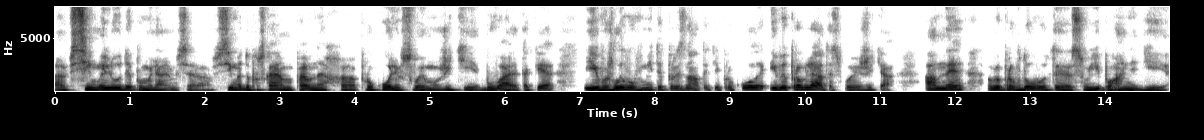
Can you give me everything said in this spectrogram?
е, всі ми люди помиляємося, всі ми допускаємо певних е, проколів в своєму житті. Буває таке, і важливо вміти признати ті проколи і виправляти своє життя, а не виправдовувати свої погані дії.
